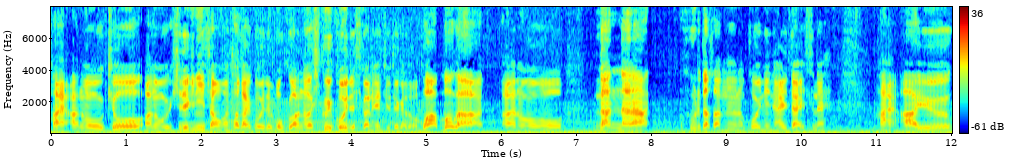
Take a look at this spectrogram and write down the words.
はいあの今日あの秀樹兄さんは高い声で僕はあんな低い声ですかねって言ったけど僕はあの、なんなら古田さんのような声になりたいですね。はいああいう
